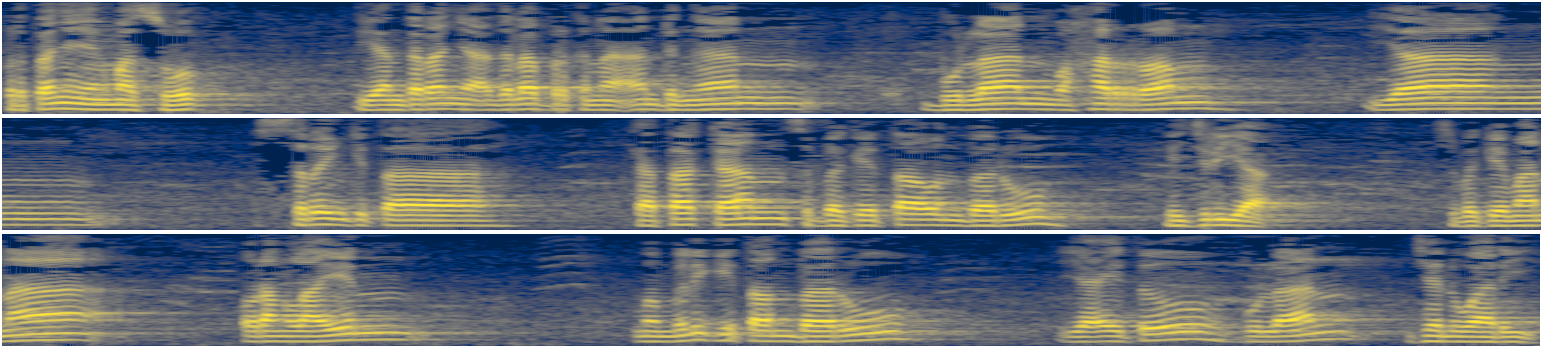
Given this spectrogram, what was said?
pertanyaan yang masuk. Di antaranya adalah berkenaan dengan bulan Muharram yang sering kita katakan sebagai tahun baru Hijriah. Sebagaimana orang lain memiliki tahun baru yaitu bulan Januari.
